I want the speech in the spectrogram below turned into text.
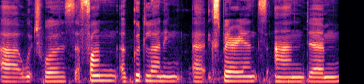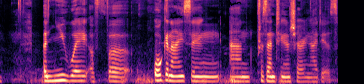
uh, which was a fun, a good learning uh, experience, and um, a new way of uh, organizing and presenting and sharing ideas.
